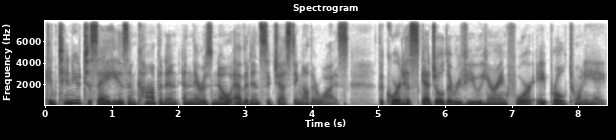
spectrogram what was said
continue to say he is incompetent and there is no evidence suggesting otherwise. The court has scheduled a review hearing for April 28th.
